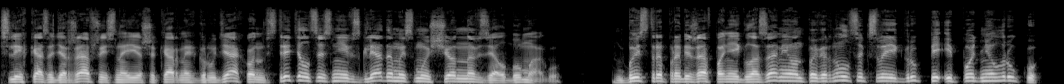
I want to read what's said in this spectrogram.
Слегка задержавшись на ее шикарных грудях, он встретился с ней взглядом и смущенно взял бумагу. Быстро пробежав по ней глазами, он повернулся к своей группе и поднял руку,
